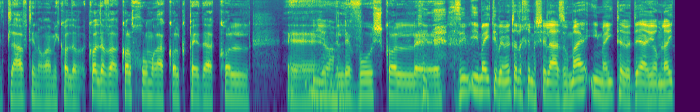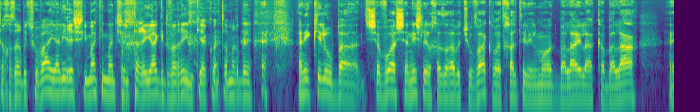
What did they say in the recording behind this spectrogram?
התלהבתי נורא מכל דבר, כל דבר, כל חומרה, כל קפדה, כל. לבוש, כל... אה, אז אם, אם הייתי באמת הולך עם השאלה הזו, מה אם היית יודע היום, לא היית חוזר בתשובה, היה לי רשימה כמעט של תרי"ג דברים, כי הכל אתה אומר ב... אני כאילו בשבוע השני שלי לחזרה בתשובה כבר התחלתי ללמוד בלילה קבלה אה,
